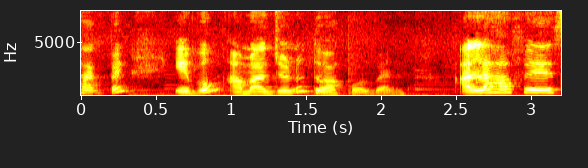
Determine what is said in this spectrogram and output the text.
থাকবেন এবং আমার জন্য দোয়া করবেন। আল্লাহ হাফেজ।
